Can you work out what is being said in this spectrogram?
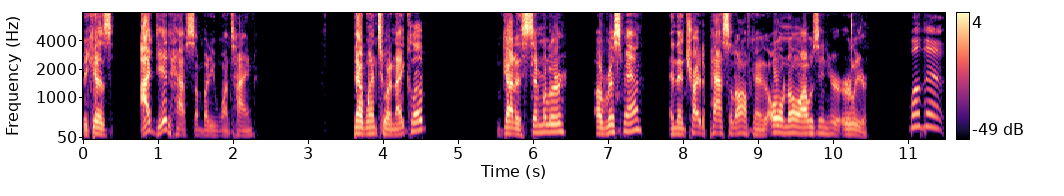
because I did have somebody one time that went to a nightclub, got a similar uh, wristband, and then tried to pass it off. Kind of, oh no, I was in here earlier. well, the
